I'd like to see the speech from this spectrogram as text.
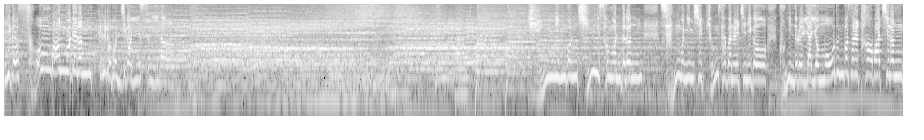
이거 선방고대는 끌어본 지가 있습니다. 지휘성원들은 장군님식 병사관을 지니고 군인들을 위하여 모든 것을 다 바치는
